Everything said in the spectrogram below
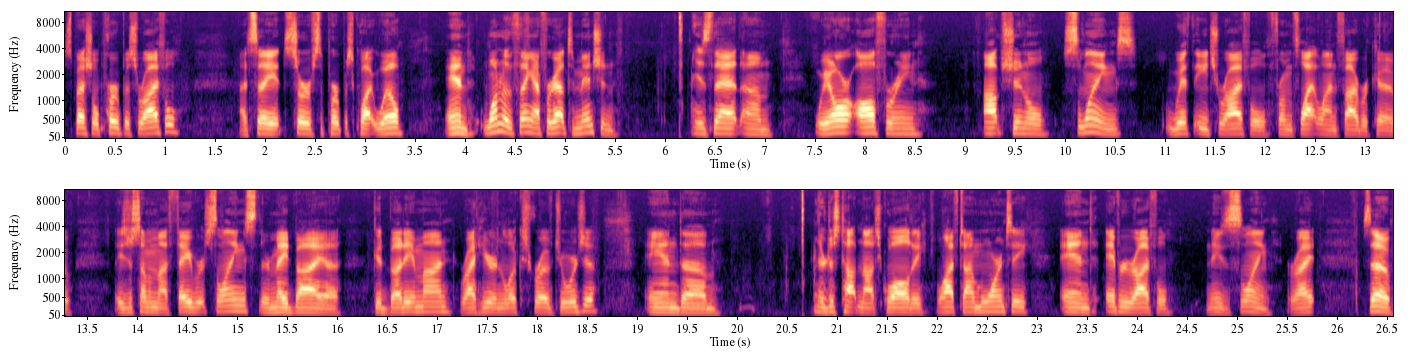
special purpose rifle. I'd say it serves the purpose quite well. And one other thing I forgot to mention is that um, we are offering optional slings with each rifle from Flightline Fiber Co. These are some of my favorite slings. They're made by a good buddy of mine right here in Locust Grove, Georgia. And um, they're just top-notch quality, lifetime warranty, and every rifle needs a sling, right? So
